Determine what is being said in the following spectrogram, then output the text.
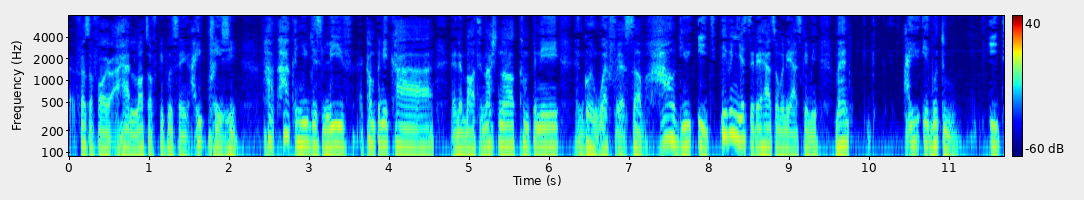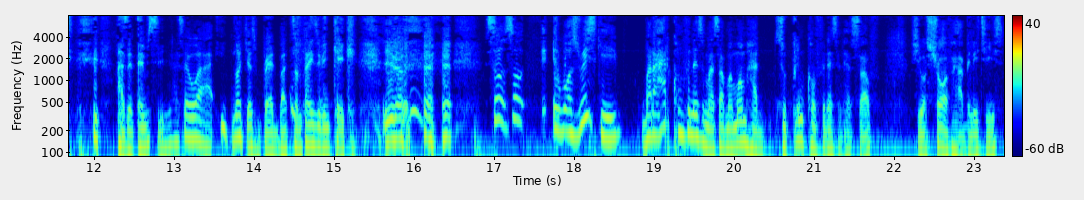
uh, first of all, I had lots of people saying, Are you crazy? How, how can you just leave a company car and a multinational company and go and work for yourself? How do you eat? Even yesterday, I had somebody asking me, Man, are you able to eat as an MC? I said, Well, I eat not just bread, but sometimes even cake, you know? so, so it, was risky. But I had confidence in myself. My mom had supreme confidence in herself. She was sure of her abilities.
